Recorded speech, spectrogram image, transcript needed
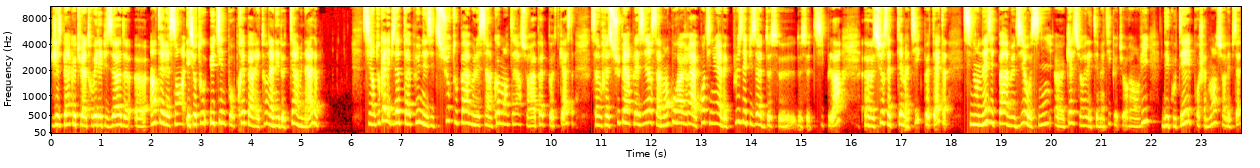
J'espère que tu as trouvé l'épisode euh, intéressant et surtout utile pour préparer ton année de terminale. Si en tout cas l'épisode t'a plu, n'hésite surtout pas à me laisser un commentaire sur Apple Podcast. Ça me ferait super plaisir, ça m'encouragerait à continuer avec plus d'épisodes de ce, type-là, euh, sur cette thématique peut-être. Sinon, n'hésite pas à me dire aussi euh, quelles seraient les thématiques que tu aurais envie d'écouter prochainement sur l'épisode,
